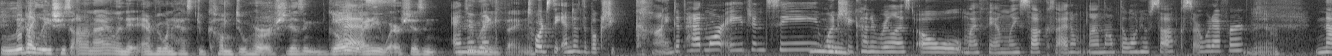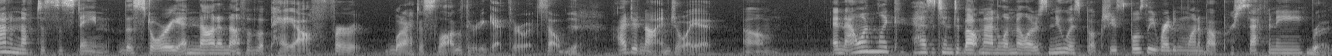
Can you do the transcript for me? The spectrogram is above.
Literally, Like, she's on an island and everyone has to come to her. She doesn't go Yes. anywhere. She doesn't and do then like anything. towards the end of the book she kind of had more agency when Hmm. she kind of realized oh my family sucks i don't i'm not the one who sucks or whatever yeah. not enough to sustain the story and not enough of a payoff for what I had to slog through to get through it. So Yeah. I did not enjoy it. Um, And now I'm like hesitant about Madeline Miller's newest book. She's supposedly writing one about Persephone, Right.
